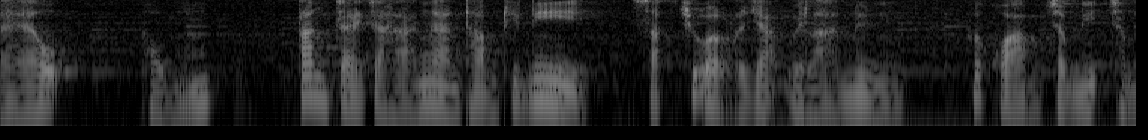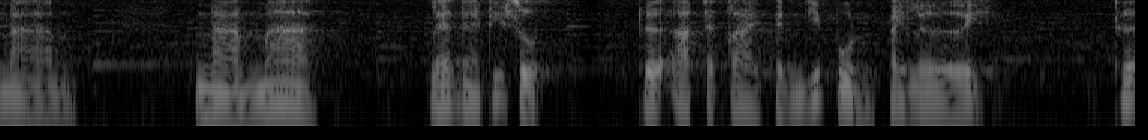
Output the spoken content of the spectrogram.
แล้ว ผมตั้งใจจะหางานทำที่นี่สักชั่วระยะเวลาหนึ่ง เพื่อความชำนิชำนาญ นานมาก และในที่สุด เธออาจจะกลายเป็นญี่ปุ่นไปเลย เธอ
